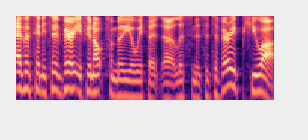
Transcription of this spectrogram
as I said, it's a very, if you're not familiar with it, uh, listeners, it's a very pure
